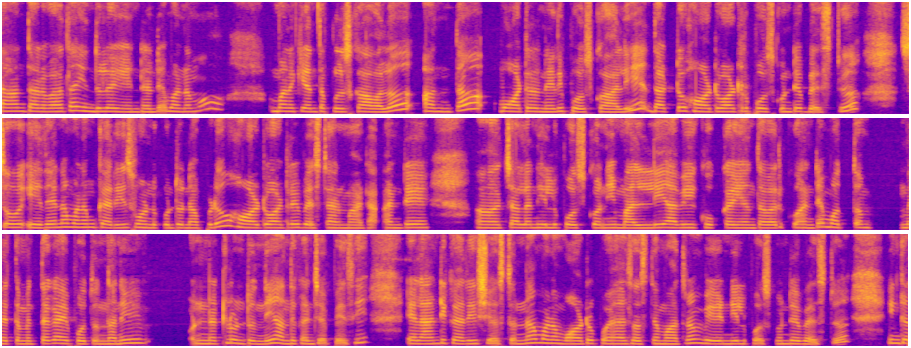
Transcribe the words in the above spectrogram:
దాని తర్వాత ఇందులో ఏంటంటే మనము మనకి ఎంత పులుసు కావాలో అంత వాటర్ అనేది పోసుకోవాలి. దట్టు హాట్ వాటర్ పోసుకుంటే బెస్ట్. సో ఏదైనా మనం కర్రీస్ వండుకుంటున్నప్పుడు హాట్ వాటరే బెస్ట్ అనమాట అంటే చల్ల నీళ్ళు పోసుకొని మళ్ళీ అవి కుక్ అయ్యేంత వరకు అంటే మొత్తం మెత్త మెత్తగా అయిపోతుందని ఉన్నట్లు ఉంటుంది అందుకని చెప్పేసి ఎలాంటి కర్రీస్ చేస్తున్నా మనం వాటర్ పోయాల్సి వస్తే మాత్రం వేడి నీళ్ళు పోసుకుంటే బెస్ట్. ఇంకా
